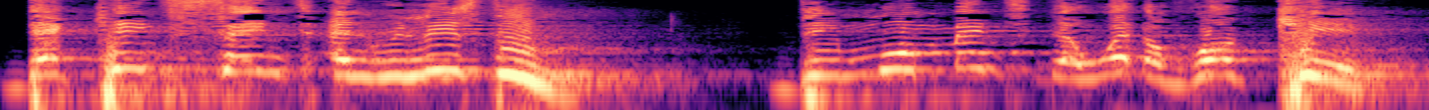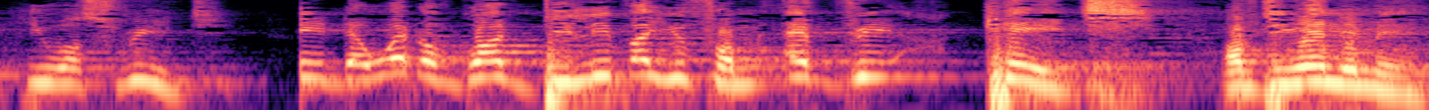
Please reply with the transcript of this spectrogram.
The king sent and released him. The moment the word of God came, he was freed. May the word of God deliver you from every cage of the enemy.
